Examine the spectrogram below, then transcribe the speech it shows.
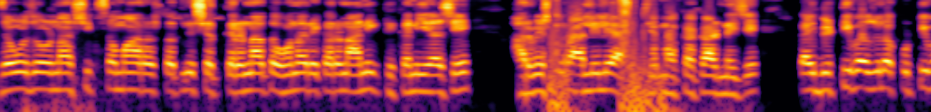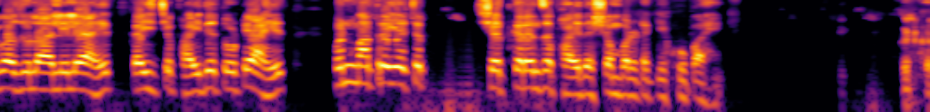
जवळजवळ नाशिकसह महाराष्ट्रातल्या शेतकऱ्यांना आता होणार आहे कारण अनेक ठिकाणी असे हार्वेस्टर आलेले आहेत जे मका काढण्याचे. काही बिट्टी बाजूला कुट्टी बाजूला आलेले आहेत. काहीचे फायदे तोटे आहेत. पण मात्र याच्यात शेतकऱ्यांचा फायदा शंभर टक्के खूप आहे. कटकर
